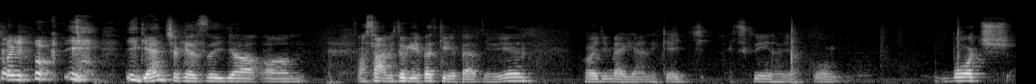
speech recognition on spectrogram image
vagyok. Igen, csak ez így a, a, a számítógépet képernyőjén, hogy megjelenik egy, egy screen, hogy akkor bocs,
